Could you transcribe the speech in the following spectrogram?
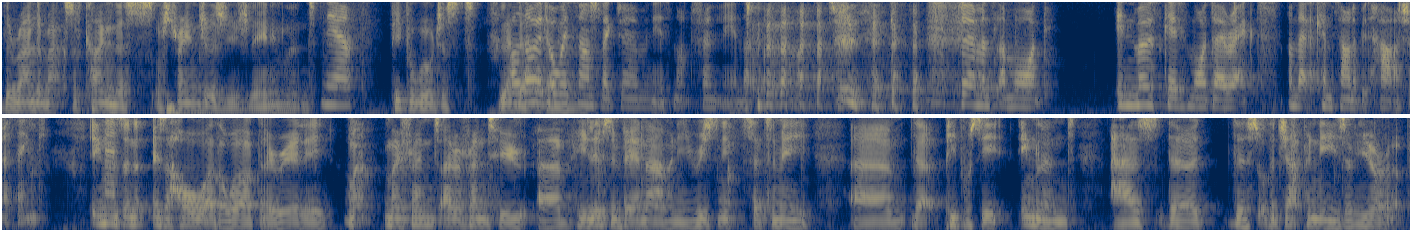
The random acts of kindness of strangers, usually in England. Yeah. People will just Although it always hand. sounds like Germany is not friendly, and that's also not true. Germans are more, in most cases, more direct, and that can sound a bit harsh, I think. England an, is a whole other world, though. Really, my, my friend, I have a friend who um, he lives in Vietnam, and he recently said to me um, that people see England as the the sort of the Japanese of Europe.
